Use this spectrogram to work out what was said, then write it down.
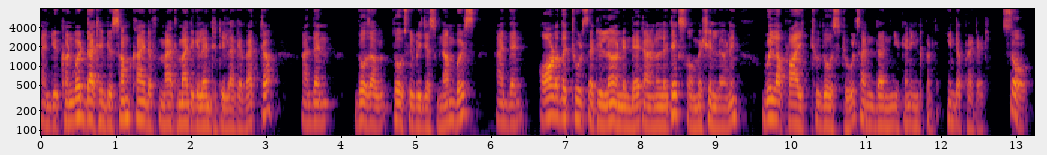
and you convert that into some kind of mathematical entity like a vector, and then those are those will be just numbers, and then all of the tools that you learned in data analytics or machine learning will apply to those tools, and then you can interpret, interpret it. So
